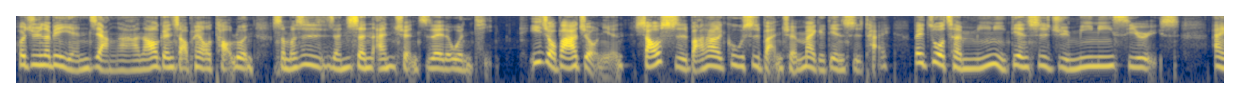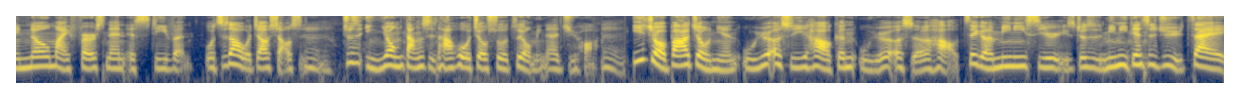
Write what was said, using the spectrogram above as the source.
会去那边演讲啊，然后跟小朋友讨论什么是人身安全之类的问题。一九八九年，小史把他的故事版权卖给电视台，被做成迷你电视剧 （mini series）。I know my first name is Steven。我知道我叫小史，嗯、就是引用当时他获救说的最有名的那句话。一九八九年五月二十一号跟五月二十二号，这个 mini series 就是迷你电视剧在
